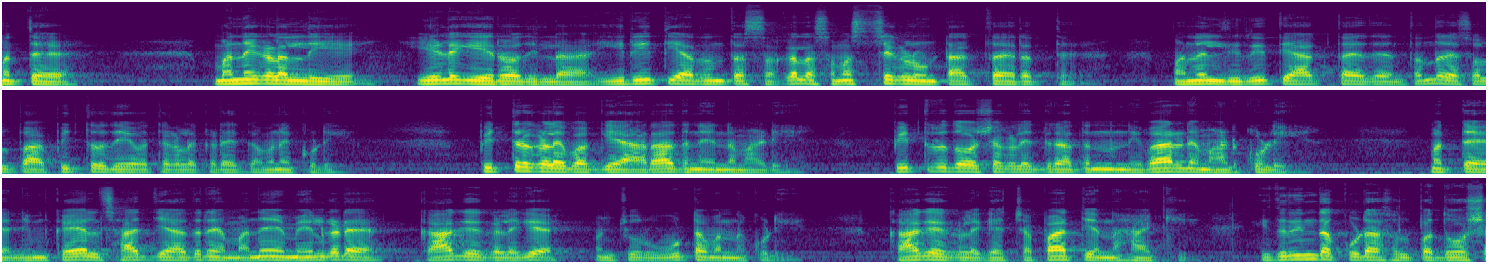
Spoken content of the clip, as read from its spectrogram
ಮತ್ತು ಮನೆಗಳಲ್ಲಿ ಏಳಿಗೆ ಇರೋದಿಲ್ಲ. ಈ ರೀತಿಯಾದಂಥ ಸಕಲ ಸಮಸ್ಯೆಗಳು ಉಂಟಾಗ್ತಾ ಇರುತ್ತೆ. ಮನೆಯಲ್ಲಿ ಈ ರೀತಿ ಆಗ್ತಾ ಇದೆ ಅಂತಂದರೆ ಸ್ವಲ್ಪ ಪಿತೃದೇವತೆಗಳ ಕಡೆ ಗಮನ ಕೊಡಿ. ಪಿತೃಗಳ ಬಗ್ಗೆ ಆರಾಧನೆಯನ್ನು ಮಾಡಿ. ಪಿತೃದೋಷಗಳಿದ್ದರೆ ಅದನ್ನು ನಿವಾರಣೆ ಮಾಡ್ಕೊಳ್ಳಿ. ಮತ್ತು ನಿಮ್ಮ ಕೈಯಲ್ಲಿ ಸಾಧ್ಯ ಆದರೆ ಮನೆಯ ಮೇಲ್ಗಡೆ ಕಾಗೆಗಳಿಗೆ ಒಂಚೂರು ಊಟವನ್ನು ಕೊಡಿ. ಕಾಗೆಗಳಿಗೆ ಚಪಾತಿಯನ್ನು ಹಾಕಿ. ಇದರಿಂದ ಕೂಡ ಸ್ವಲ್ಪ ದೋಷ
